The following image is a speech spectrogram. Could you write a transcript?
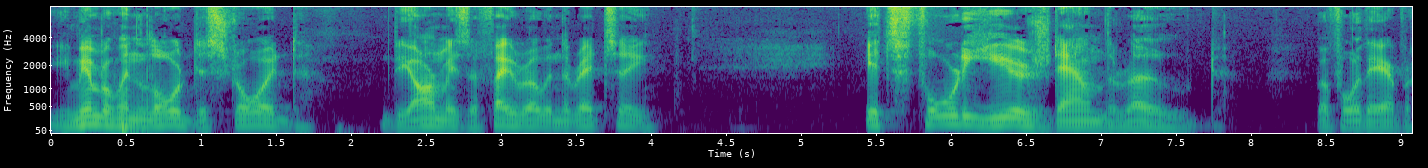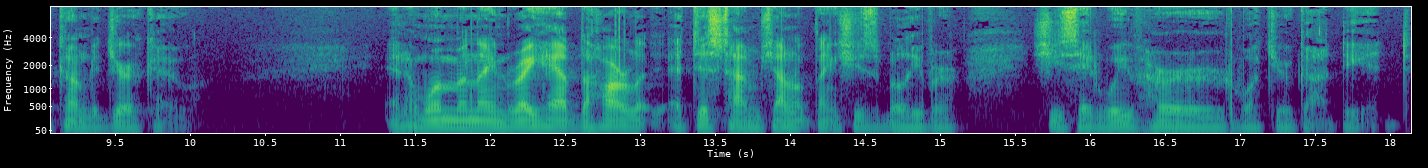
You remember when the Lord destroyed the armies of Pharaoh in the Red Sea? It's 40 years down the road before they ever come to Jericho. And a woman named Rahab the harlot, at this time, I don't think she's a believer, she said, We've heard what your God did.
